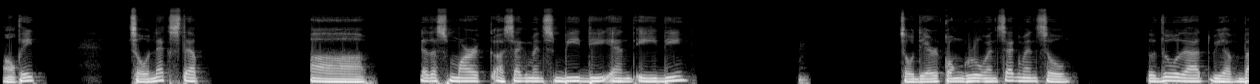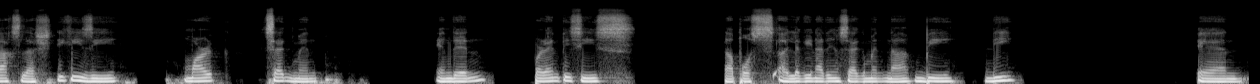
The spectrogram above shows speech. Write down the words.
Okay. So, next step, uh, let us mark uh, segments BD and AD. So they are congruent segments. So to do that, we have backslash tkz, mark segment, and then parentheses, tapos uh, lagay natin yung segment na BD. And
